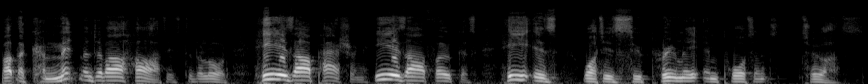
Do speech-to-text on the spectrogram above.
But the commitment of our heart is to the Lord. He is our passion. He is our focus. He is what is supremely important to us.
